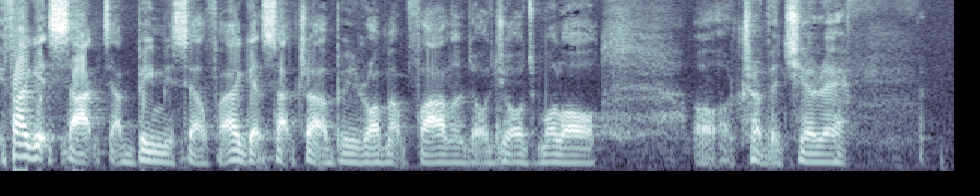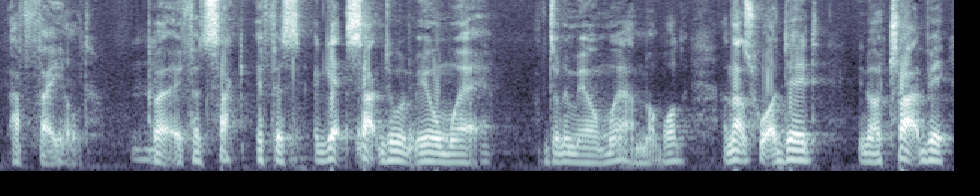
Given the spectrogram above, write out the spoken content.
if I get sacked, I'd be myself. If I get sacked trying to be Rod McFarland or George Mulhall or Trevor Cherry, I failed. But if I sack, if I, get sacked doing it my own way, I've done it my own way. I'm not bothered, and that's what I did. You know, I try to be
